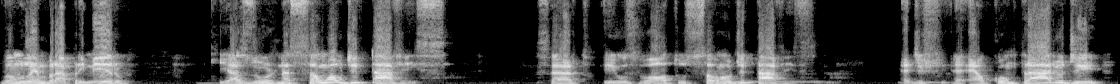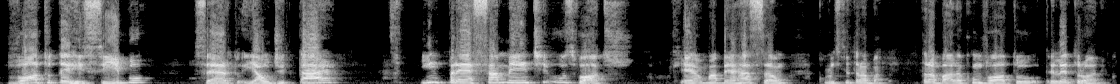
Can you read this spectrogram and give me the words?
Vamos lembrar primeiro que as urnas são auditáveis certo? E os votos são auditáveis. É, é, é ao contrário de voto ter recibo, certo? E auditar impressamente os votos, que é uma aberração quando se traba trabalha com voto eletrônico.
